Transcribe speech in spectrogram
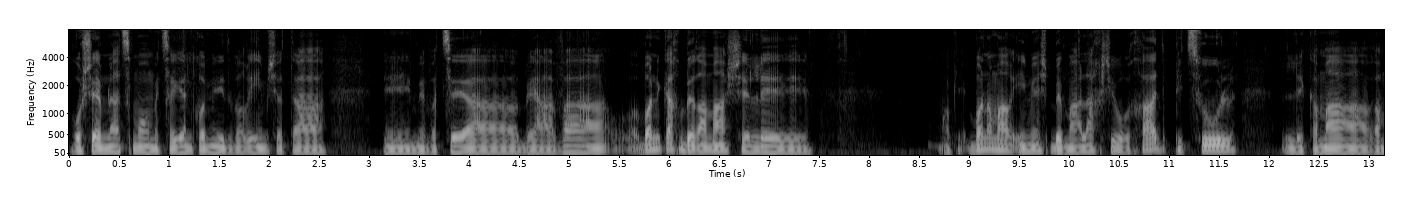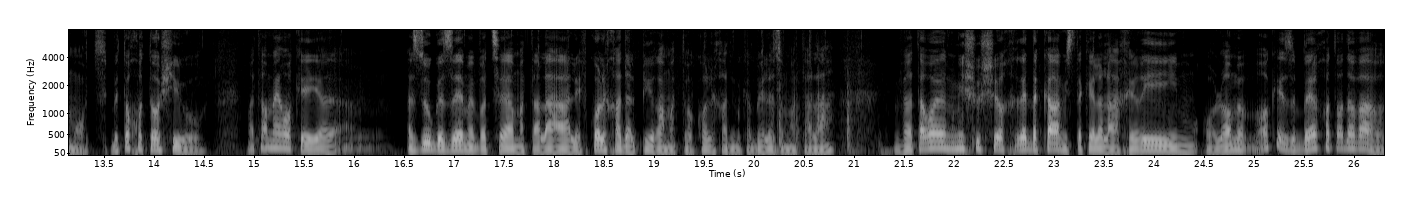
רושם לעצמו, מציין כל מיני דברים שאתה אה, מבצע באהבה. בוא ניקח ברמה של... אה, אוקיי, בוא נאמר, אם יש במהלך שיעור אחד פיצול לכמה רמות, בתוך אותו שיעור. ואתה אומר, אוקיי, הזוג הזה מבצע מטלה א', כל אחד על פי רמתו, כל אחד מקבל איזו מטלה, ואתה רואה מישהו שאחרי דקה מסתכל על האחרים, או לא, אוקיי, זה בערך אותו דבר.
